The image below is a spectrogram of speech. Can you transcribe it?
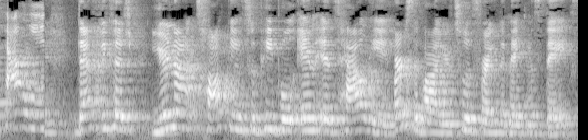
Italian. That's because you're not talking to people in Italian. First of all, you're too afraid to make mistakes,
